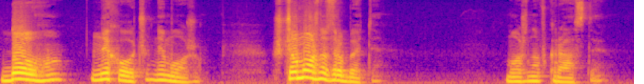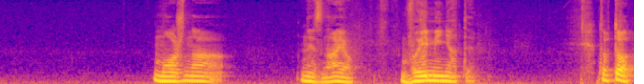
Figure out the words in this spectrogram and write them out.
Довго не хочу, не можу. Що можна зробити? Можна вкрасти. Можна, не знаю, виміняти. Тобто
